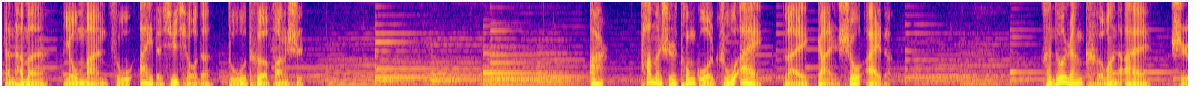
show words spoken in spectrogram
但他们有满足爱的需求的独特方式。二，他们是通过逐爱来感受爱的。很多人渴望的爱是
